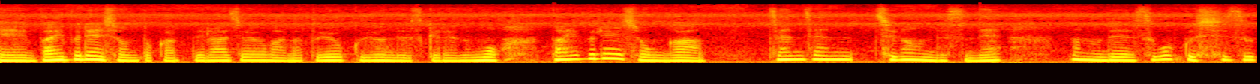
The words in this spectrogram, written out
えー、バイブレーションとかってラジオヨガだとよく言うんですけれどもバイブレーションが全然違うんですね。なのですごく静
